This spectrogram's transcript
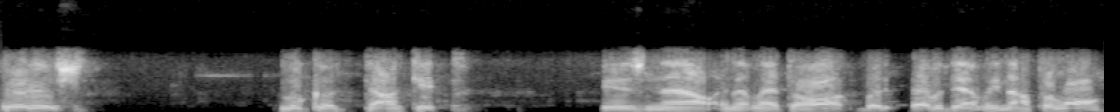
There it is. Luka Doncic is now an Atlanta Hawk, but evidently not for long.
